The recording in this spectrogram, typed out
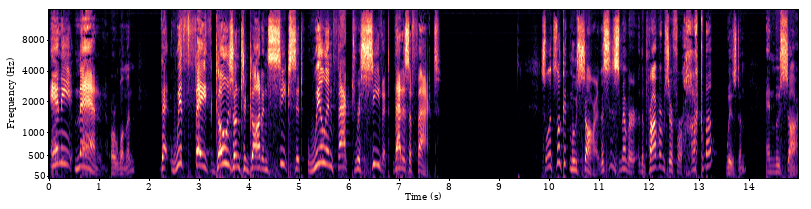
any man or woman that with faith goes unto God and seeks it will in fact receive it. That is a fact. So let's look at Musar. This is, remember, the Proverbs are for Hakma, wisdom, and Musar,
